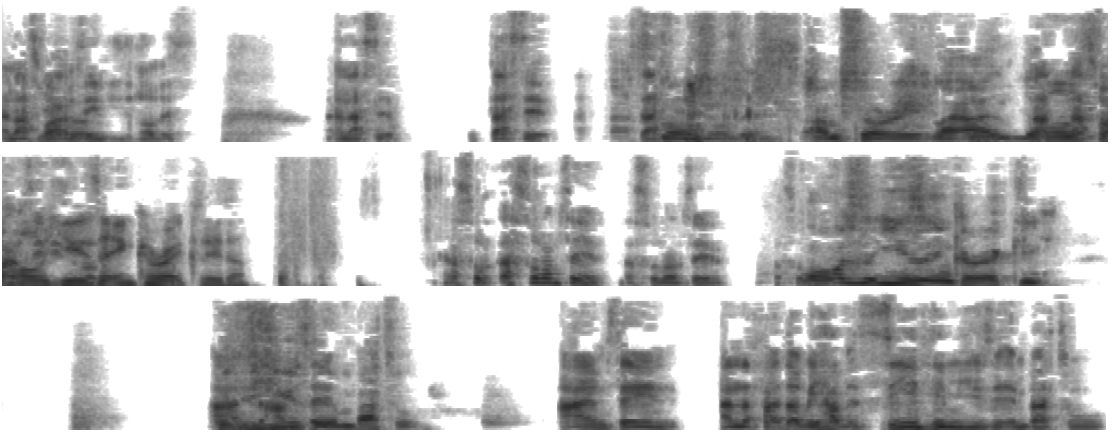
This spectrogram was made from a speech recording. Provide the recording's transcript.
and that's why Yeah, I'm saying he's a novice, and that's it. That's it. That's That's- not novice. I'm sorry. Like, I, that- what that's why I'm saying use it incorrectly then? That's what that's what I'm saying. That's what I'm saying. That's what what was the user incorrectly? Because he used saying, it in battle. I'm saying, and the fact that we haven't seen him use it in battle.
